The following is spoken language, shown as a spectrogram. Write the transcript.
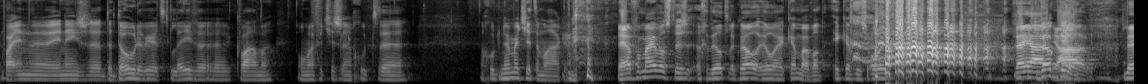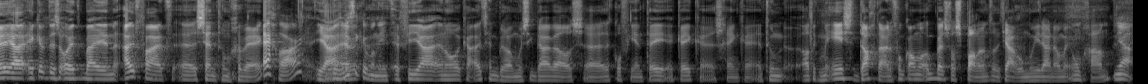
waarin eh, ineens de doden weer tot leven kwamen... om eventjes een goed, eh, een goed nummertje te maken. Nou ja, voor mij was het dus gedeeltelijk wel heel herkenbaar, want ik heb dus ooit... nou ja, Welk ja, Nee, ja, ik heb dus ooit bij een uitvaartcentrum gewerkt. Echt waar? Ja, dat wist ik helemaal niet. Via een horeca-uitzendbureau moest ik daar wel eens eh, koffie en thee, eh, cake eh, schenken. En toen had ik mijn eerste dag daar. Dat vond ik allemaal ook best wel spannend. Want ja, hoe moet je daar nou mee omgaan? Ja,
